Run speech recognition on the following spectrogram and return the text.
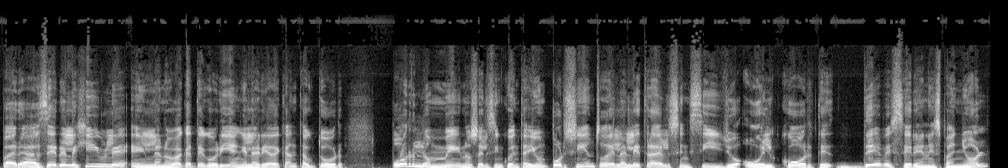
Para ser elegible en la nueva categoría en el área de cantautor, por lo menos el 51% de la letra del sencillo o el corte debe ser en español,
